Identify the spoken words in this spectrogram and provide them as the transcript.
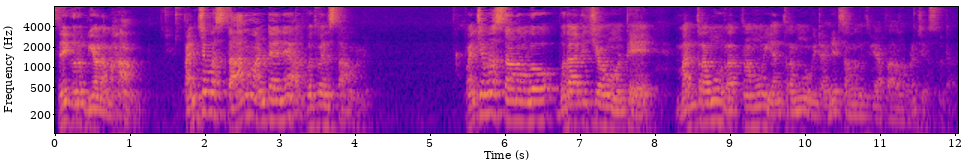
శ్రీ గురుభ్యో నమ. పంచమ స్థానం అంటేనే అద్భుతమైన స్థానం అండి. పంచమ స్థానంలో బుధాదిత్యోగం అంటే మంత్రము రత్నము యంత్రము వీటన్నిటి సంబంధించిన వ్యాపారాలు కూడా చేస్తుంటారు.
